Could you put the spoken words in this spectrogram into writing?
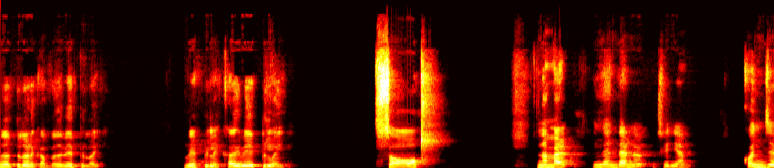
വേപ്പില എടുക്കാൻ പറ്റും വേപ്പിലായി. വേപ്പില കറി വേപ്പിലായി സോ നമ്മൾ ഇന്ന് എന്താണെന്ന് വെച്ച് കഴിഞ്ഞാൽ കൊഞ്ച്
